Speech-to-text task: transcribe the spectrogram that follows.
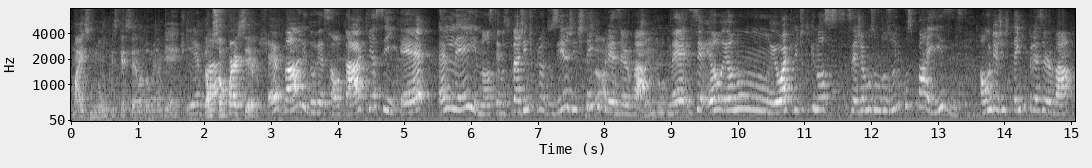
mas nunca esquecendo do meio ambiente. É Então são parceiros. É válido ressaltar que assim é, é lei, nós temos pra gente produzir, a gente tem Exato, que preservar. sem dúvida. Né? Se- Eu, eu, não, eu acredito que nós sejamos um dos únicos países onde a gente tem que preservar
